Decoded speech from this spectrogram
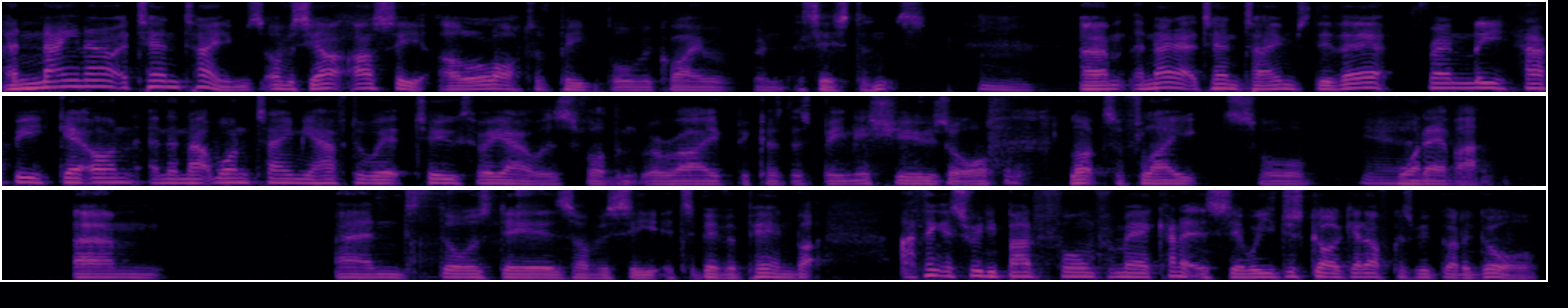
And nine out of ten times, obviously, I, I see a lot of people requiring assistance. Mm. Um, and nine out of ten times, they're there, friendly, happy, get on, and then that one time you have to wait two, three hours for them to arrive because there's been issues or lots of flights or Yeah. whatever. Um, and those days, obviously, it's a bit of a pain. But I think it's really bad form from Air Canada to say, "Well, you've just got to get off because we've got to go."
